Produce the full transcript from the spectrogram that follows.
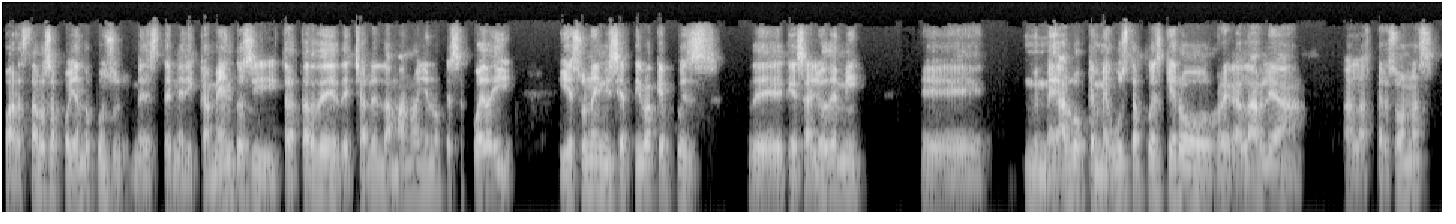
para estarlos apoyando con sus este, medicamentos y tratar de, echarles la mano ahí en lo que se pueda. Y, es una iniciativa que pues de, que salió de mí. Eh, algo que me gusta, pues quiero regalarle a, las personas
